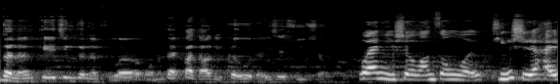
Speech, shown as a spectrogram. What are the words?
更能贴近，更能符合我们在半导体客户的一些需求。不瞒你说，王总，我平时还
